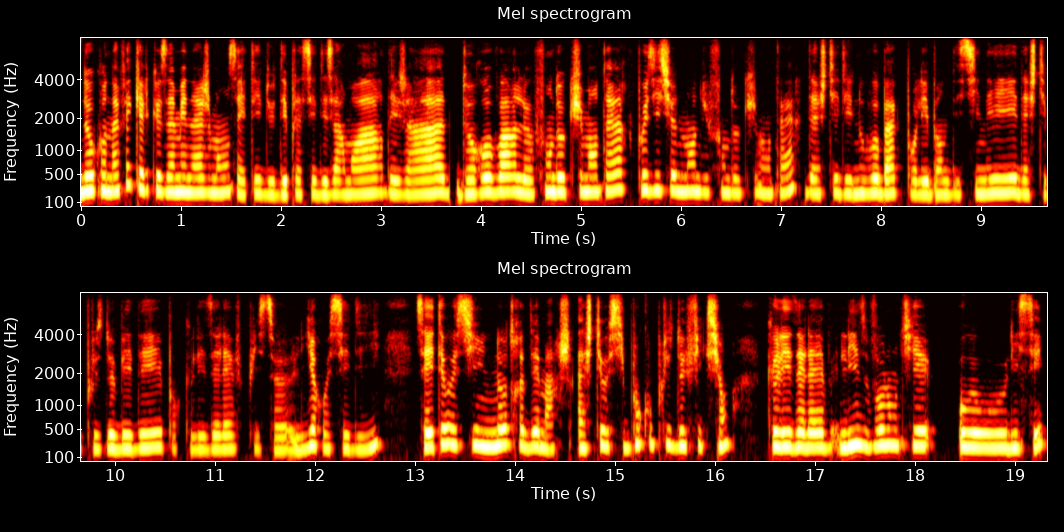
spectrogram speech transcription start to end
Donc on a fait quelques aménagements, ça a été de déplacer des armoires déjà, de revoir le fond documentaire, positionnement du fond documentaire, d'acheter des nouveaux bacs pour les bandes dessinées, d'acheter plus de BD pour que les élèves puissent euh, lire au CDI. Ça a été aussi une autre démarche, acheter aussi beaucoup plus de fiction que les élèves lisent volontiers au lycée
